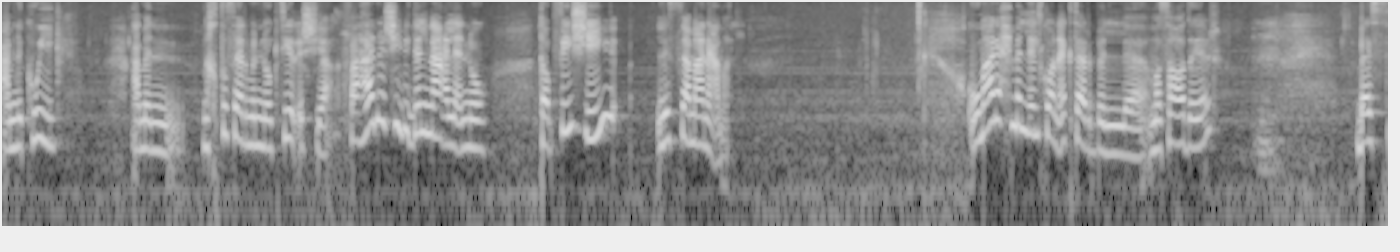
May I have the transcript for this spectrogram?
عم نكويه عم نختصر منه كثير أشياء. فهذا الشيء بدلنا على إنه طب في شيء لسه ما نعمل. وما رح مل لكم أكثر بالمصادر بس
